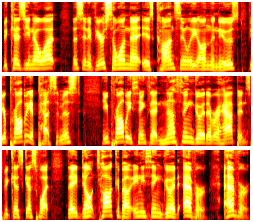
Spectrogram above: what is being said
Because you know what? Listen, if you're someone that is constantly on the news, you're probably a pessimist. You probably think that nothing good ever happens because guess what? They don't talk about anything good ever, ever.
